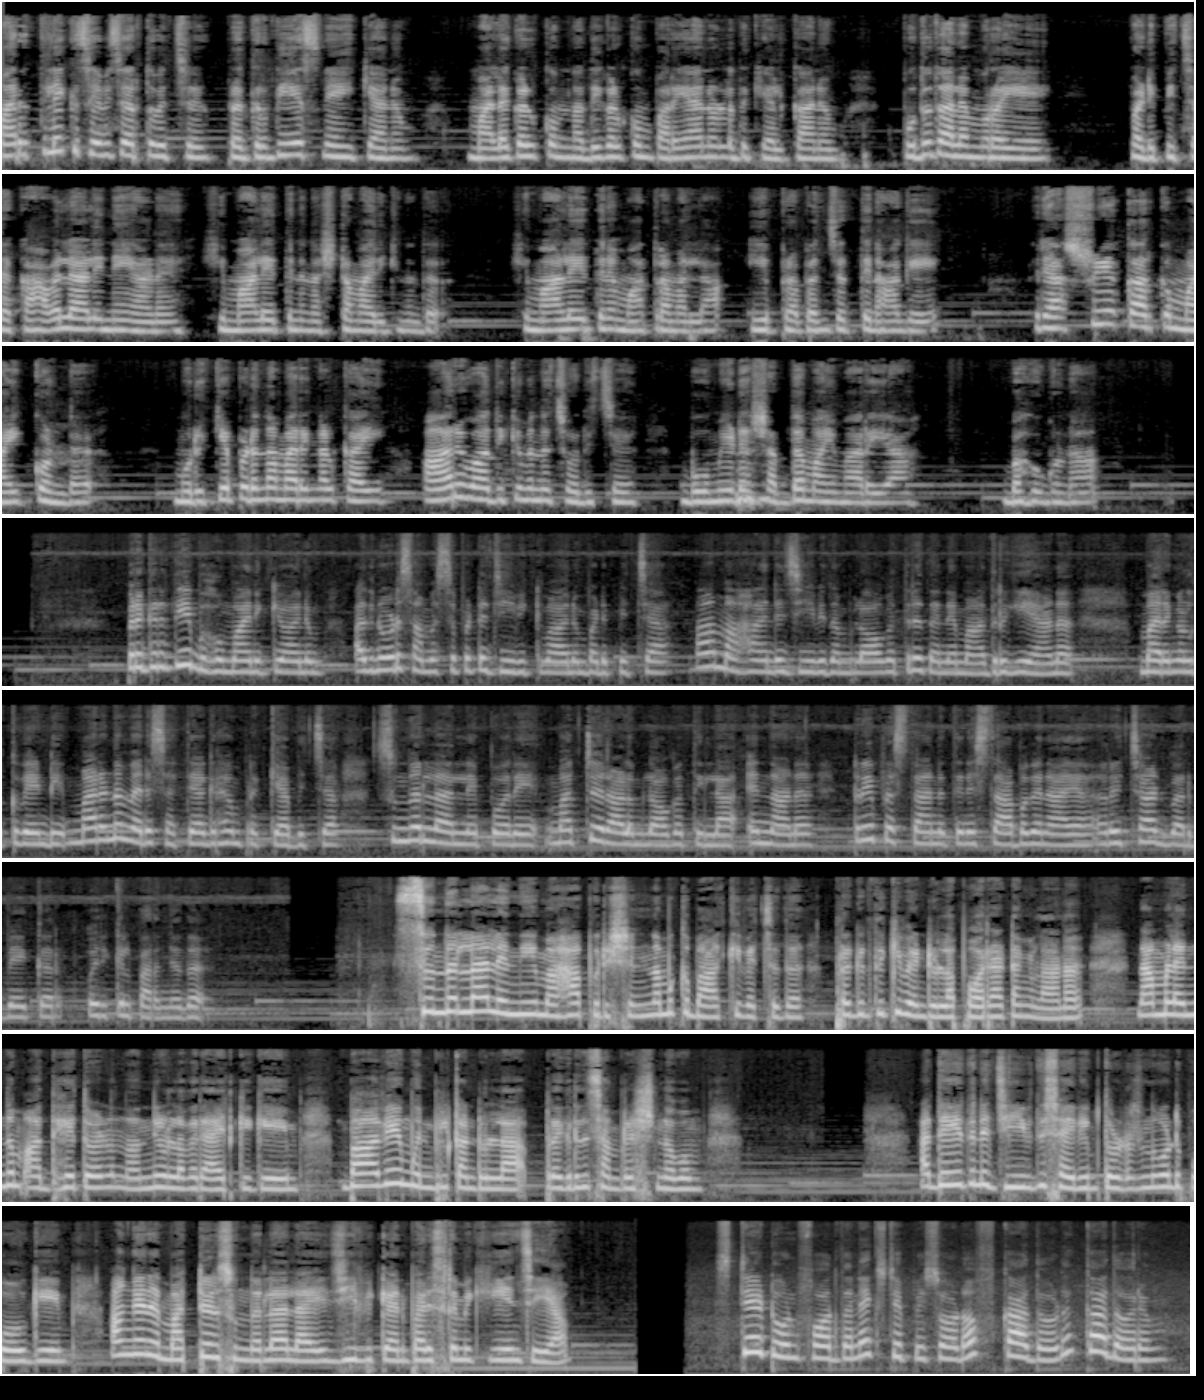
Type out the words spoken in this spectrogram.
മരത്തിലേക്ക് ചെവി ചേർത്ത് വെച്ച് പ്രകൃതിയെ സ്നേഹിക്കാനും മലകൾക്കും നദികൾക്കും പറയാനുള്ളത് കേൾക്കാനും പുതുതലമുറയെ പഠിപ്പിച്ച കാവലാളിനെയാണ് ഹിമാലയത്തിന് നഷ്ടമായിരിക്കുന്നത്. ഹിമാലയത്തിന് മാത്രമല്ല ഈ പ്രപഞ്ചത്തിനാകെ രാഷ്ട്രീയക്കാർക്ക് മൈക്കൊണ്ട് മുറിക്കപ്പെടുന്ന മരങ്ങൾക്കായി ആര് വാദിക്കുമെന്ന് ചോദിച്ച് ഭൂമിയുടെ ശബ്ദമായി മാറിയ ബഹുഗുണ പ്രകൃതിയെ ബഹുമാനിക്കുവാനും അതിനോട് സമസ്യപ്പെട്ട് ജീവിക്കുവാനും പഠിപ്പിച്ച ആ മഹാന്റെ ജീവിതം ലോകത്തിന് തന്നെ മാതൃകയാണ്. മരങ്ങൾക്ക് വേണ്ടി മരണം വരെ സത്യാഗ്രഹം പ്രഖ്യാപിച്ച സുന്ദർലാലിനെ പോലെ മറ്റൊരാളും ലോകത്തില്ല എന്നാണ് ട്രീ പ്രസ്ഥാനത്തിന്റെ സ്ഥാപകനായ റിച്ചാർഡ് ബർബേക്കർ ഒരിക്കൽ പറഞ്ഞത്. സുന്ദർലാൽ എന്നീ മഹാപുരുഷൻ നമുക്ക് ബാക്കി വെച്ചത് പ്രകൃതിക്ക് വേണ്ടിയുള്ള പോരാട്ടങ്ങളാണ്. നമ്മൾ എന്നും അദ്ദേഹത്തോട് നന്ദിയുള്ളവരായിരിക്കുകയും ഭാവിയെ മുൻപിൽ കണ്ടുള്ള പ്രകൃതി സംരക്ഷണവും അദ്ദേഹത്തിന്റെ ജീവിതശൈലിയും തുടർന്നുകൊണ്ട് പോവുകയും അങ്ങനെ മറ്റൊരു സുന്ദർലാലായി ജീവിക്കാൻ പരിശ്രമിക്കുകയും ചെയ്യാം. Stay tune for the next episode of കാതോട് കാതോരം.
